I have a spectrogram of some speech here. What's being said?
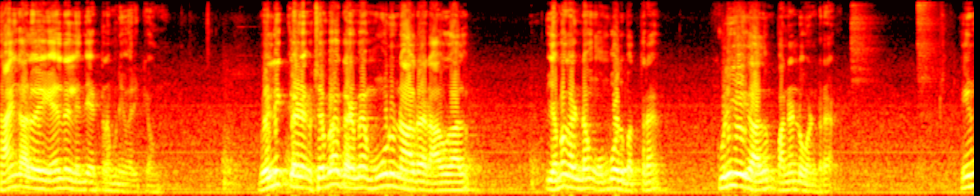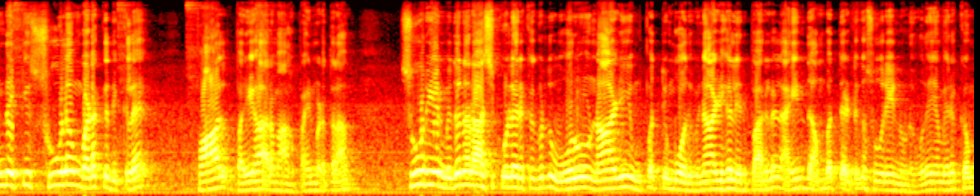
சாயங்காலம் ஏழரைலேருந்து எட்டரை மணி வரைக்கும். வெள்ளிக்கிழமை செவ்வாய்க்கிழமை மூணு நாலரை ராவுகாலம் யமகண்டம் ஒம்பது பத்தரை குளிகை காலம் பன்னெண்டு ஒன்றரை. இன்றைக்கு சூலம் வடக்கு திக்கில் பால் பரிகாரமாக பயன்படுத்தலாம். சூரியன் மிதுன ராசிக்குள்ளே இருக்கக்கூடிய ஒரு நாழி முப்பத்தி ஒம்பது வினாழிகள் இருப்பார்கள். ஐந்து ஐம்பத்தெட்டுக்கு சூரியனுடைய உதயம் இருக்கும்.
